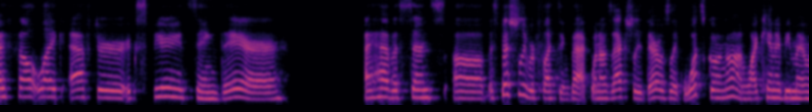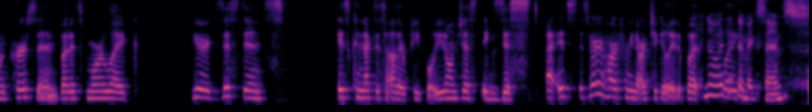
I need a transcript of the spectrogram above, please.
i felt like after experiencing there I have a sense of, especially reflecting back when I was actually there, I was like, what's going on? Why can't I be my own person? But it's more like your existence is connected to other people. You don't just exist. Uh, It's it's very hard for me to articulate it, but No, I like, think that makes sense.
